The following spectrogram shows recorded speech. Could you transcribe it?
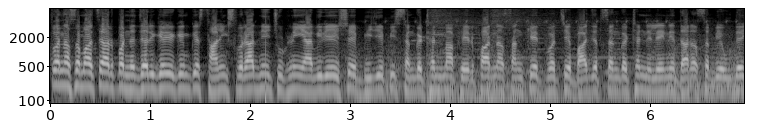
મહત્વના સમાચાર પર નજર ગઈ કેમ કે સ્થાનિક સ્વરાજની ચૂંટણી આવી રહી છે. બીજેપી સંગઠનમાં ફેરફારના સંકેત વચ્ચે ભાજપ સંગઠનને લઈને ધારાસભ્ય ઉદય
